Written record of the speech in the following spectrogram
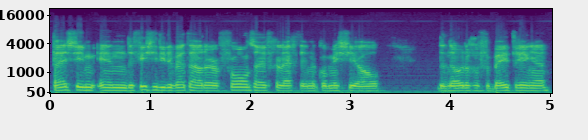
Wij zien in de visie die de wethouder voor ons heeft gelegd in de commissie al de nodige verbeteringen.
